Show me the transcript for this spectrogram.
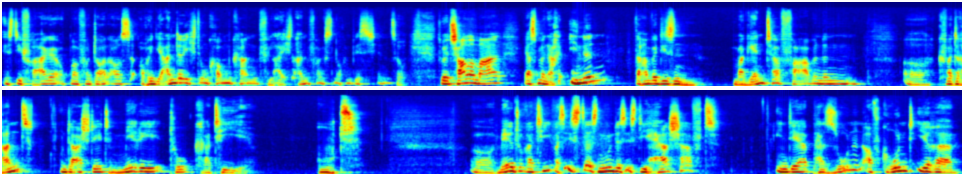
ist die Frage, ob man von dort aus auch in die andere Richtung kommen kann. Vielleicht anfangs noch ein bisschen. So, so jetzt schauen wir mal erstmal nach innen. Da haben wir diesen magentafarbenen äh, Quadrant und da steht Meritokratie. Gut. Äh, Meritokratie, was ist das? Nun, das ist die Herrschaft, in der Personen aufgrund ihrer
